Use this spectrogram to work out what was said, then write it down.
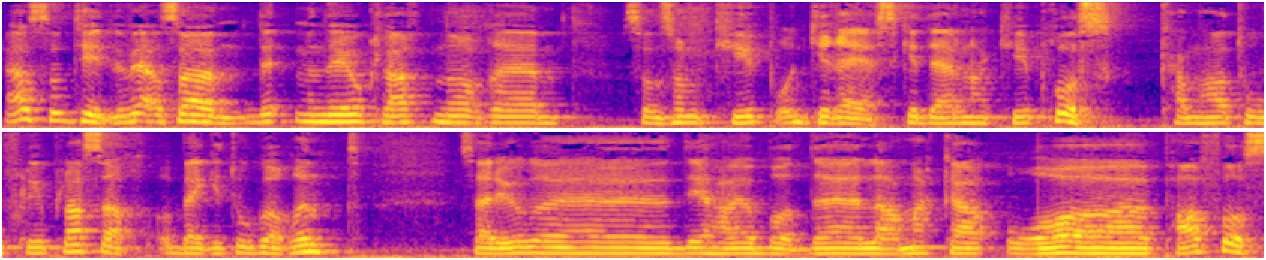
Ja, så tydelig. Altså, det, men det er jo klart når eh, sånn som Kypro, greske delen av Kypros kan ha to flyplasser, og begge to går rundt, så er det jo De har jo både Larnaca og Pafos.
